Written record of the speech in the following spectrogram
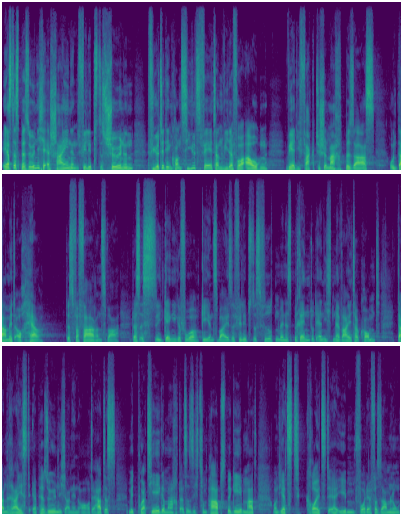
Erst das persönliche Erscheinen Philipps des Schönen führte den Konzilsvätern wieder vor Augen, wer die faktische Macht besaß und damit auch Herr des Verfahrens war. Das ist die gängige Vorgehensweise Philipps IV. Wenn es brennt und er nicht mehr weiterkommt, dann reist er persönlich an den Ort. Er hat es mit Poitiers gemacht, als er sich zum Papst begeben hat, und jetzt kreuzte er eben vor der Versammlung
